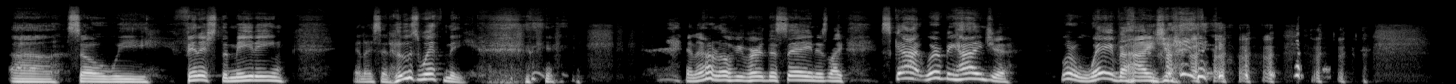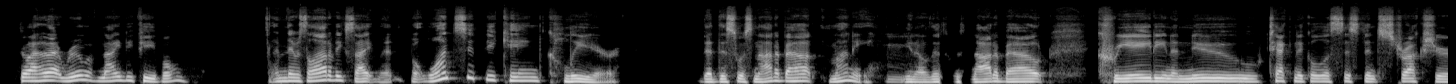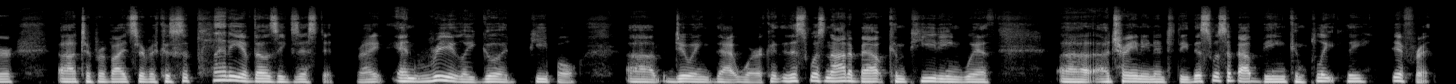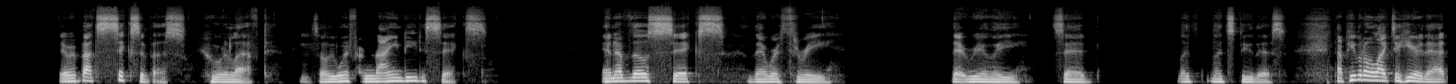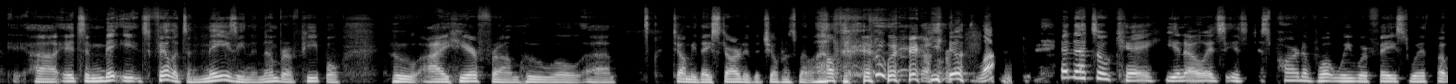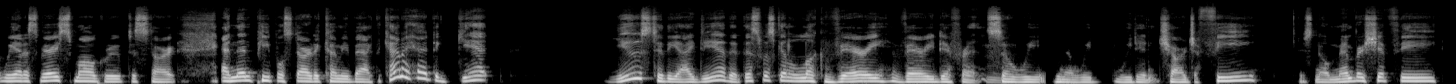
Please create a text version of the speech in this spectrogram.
uh, so we finished the meeting, and I said, "Who's with me?" And I don't know if you've heard the saying is like, Scott, we're behind you. we're way behind you. so out of that room of 90 people, and there was a lot of excitement. But once it became clear that this was not about money, hmm. you know, this was not about creating a new technical assistant structure uh, to provide service, because plenty of those existed, right? And really good people uh, doing that work. This was not about competing with uh, a training entity. This was about being completely different. There were about six of us who were left Hmm. So we went from 90 to six. And of those six, there were three that really said, let's let's do this. Now, people don't like to hear that. Uh, it's ama- it's Phil. It's amazing the number of people who I hear from who will uh, tell me they started the children's mental health you know, and that's okay you know it's it's just part of what we were faced with but we had a very small group to start and then people started coming back they kind of had to get used to the idea that this was going to look very very different mm. so we you know we we didn't charge a fee there's no membership fee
